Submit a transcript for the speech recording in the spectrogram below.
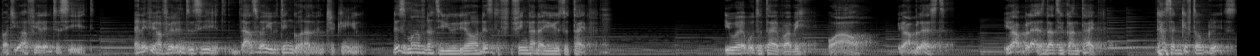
but you are failing to see it. And if you are failing to see it, that's where you think God has been tricking you. This mouth that you or this finger that you used to type, you were able to type, Abby. Wow, you are blessed. You are blessed that you can type. That's a gift of grace.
